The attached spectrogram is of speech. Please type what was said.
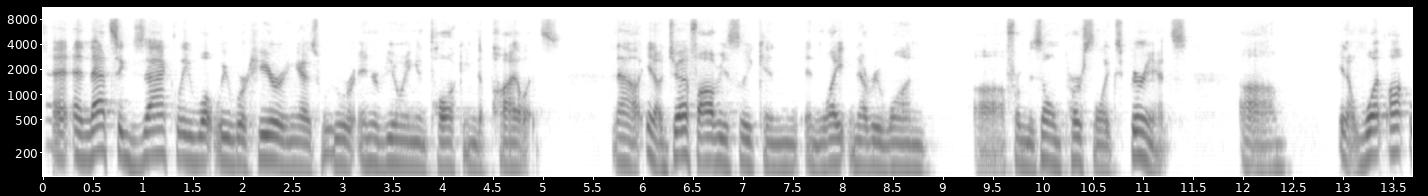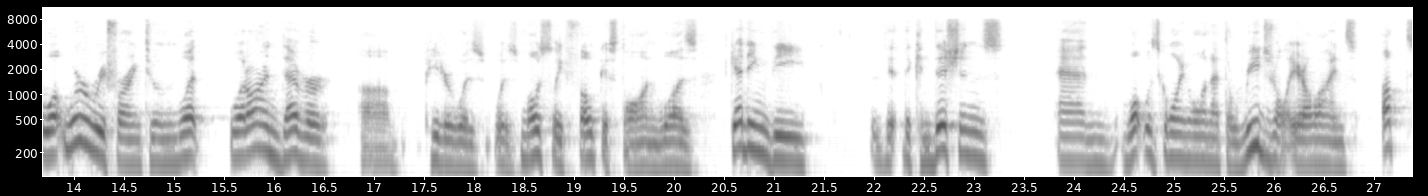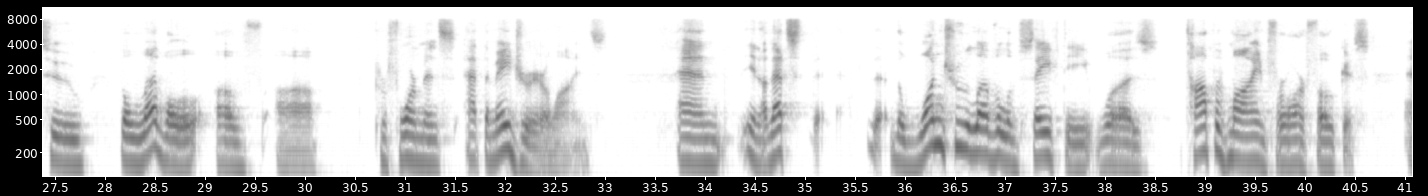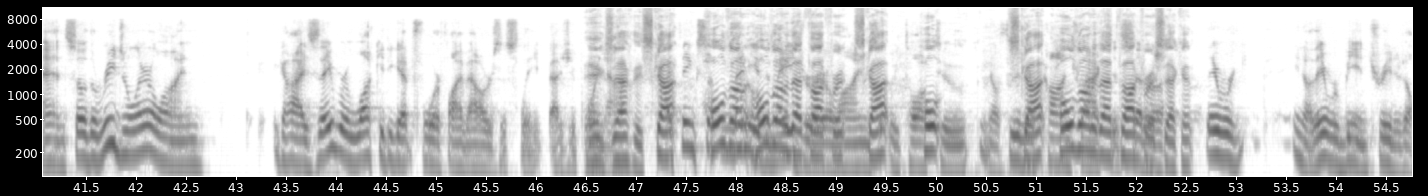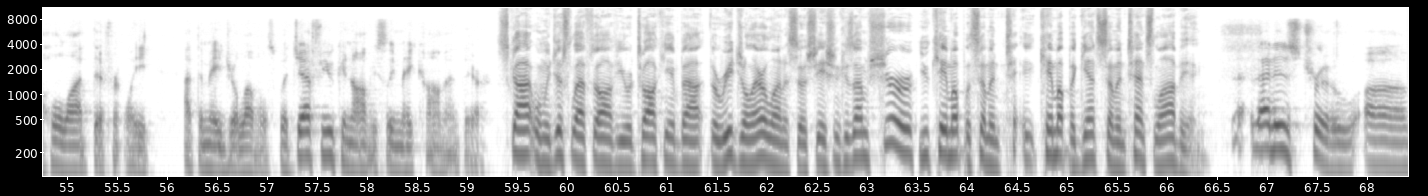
And that's exactly what we were hearing as we were interviewing and talking to pilots. Now, you know, Jeff obviously can enlighten everyone uh, from his own personal experience. Um, you know, what uh, what we're referring to and what what our endeavor, uh, Peter, was was mostly focused on was getting the, the the conditions and what was going on at the regional airlines up to the level of uh, performance at the major airlines. And, you know, that's the, the one true level of safety was top of mind for our focus. And so the regional airline guys, they were lucky to get four or five hours of sleep, as you point exactly. out. Exactly, Scott, I think hold on, hold on to that thought for Scott. we talked hold, to, you know, Scott, hold on to that thought for a second. They were, you know, they were being treated a whole lot differently at the major levels. But Jeff, you can obviously make comment there. Scott, when we just left off, you were talking about the Regional Airline Association because I'm sure you came up with some in- came up against some intense lobbying. that is true. Uh,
